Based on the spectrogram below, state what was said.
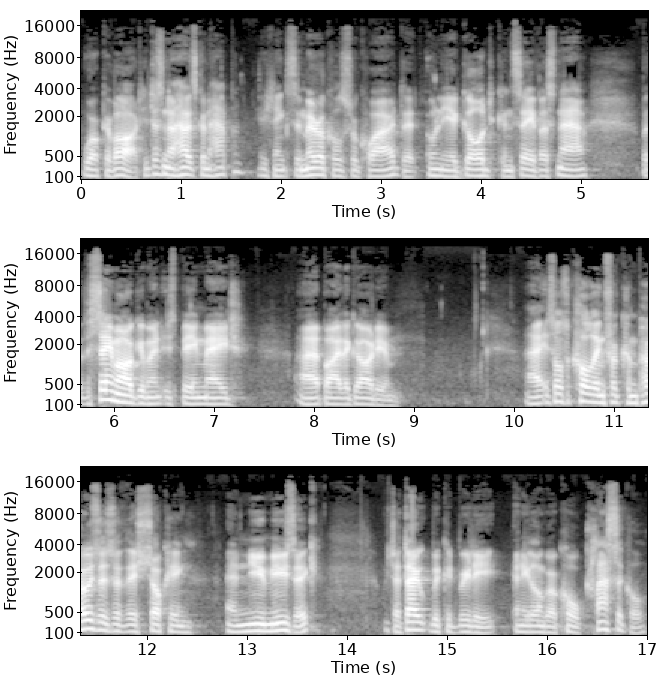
work of art. He doesn't know how it's going to happen. He thinks the miracle's required, that only a God can save us now. But the same argument is being made uh, by The Guardian. Uh, it's also calling for composers of this shocking and new music, which I doubt we could really any longer call classical.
